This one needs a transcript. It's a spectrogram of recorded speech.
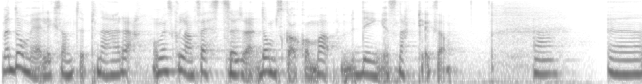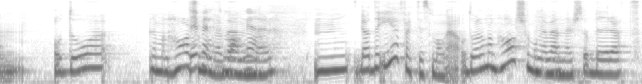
men de är liksom typ nära. Om jag skulle ha en fest så är det Mm. såhär, de ska komma. Det är inget snack liksom. Ja. Ehm, och då när man har så många. vänner. Mm, ja det är faktiskt många. Och då när man har så många Mm. vänner så blir det att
